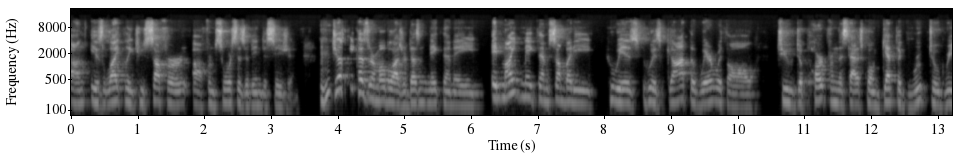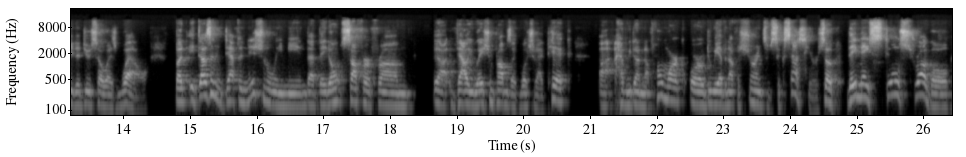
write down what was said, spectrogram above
um, is likely to suffer uh, from sources of indecision. Mm-hmm. Just because they're a mobilizer doesn't make them a. It might make them somebody who is who has got the wherewithal to depart from the status quo and get the group to agree to do so as well. But it doesn't definitionally mean that they don't suffer from uh, valuation problems like what should I pick? Uh, have we done enough homework or do we have enough assurance of success here? So they may still struggle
